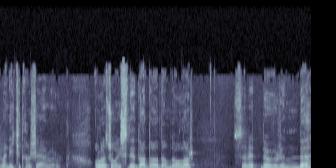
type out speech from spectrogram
Deməli iki dənə şəhər var orada. Onlar çox istedadlı adamdır. Onlar Sovet dövründə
